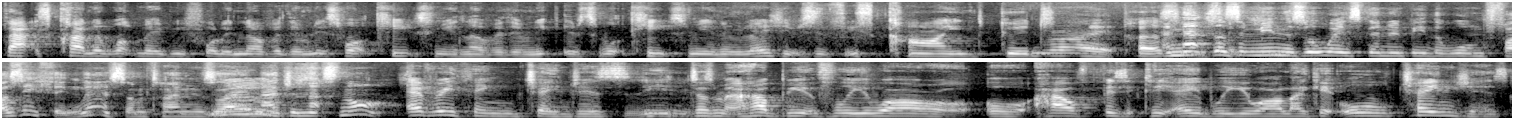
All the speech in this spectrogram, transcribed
that's kind of what made me fall in love with him. It's what keeps me in love with him. It's what keeps me in a relationship. It's this kind, good Right. person. And that doesn't mean there's always going to be the warm fuzzy thing there. Sometimes I imagine that's not. Everything changes. It mm. doesn't matter how beautiful you are or, or how physically able you are, like it all changes.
